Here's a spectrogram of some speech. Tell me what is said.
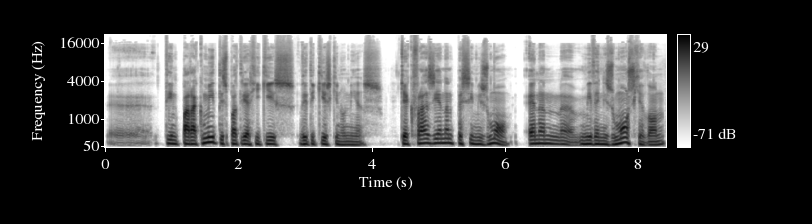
Ε, την παρακμή της πατριαρχικής δυτικής κοινωνίας και εκφράζει έναν πεσιμισμό, έναν ε, μηδενισμό σχεδόν,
